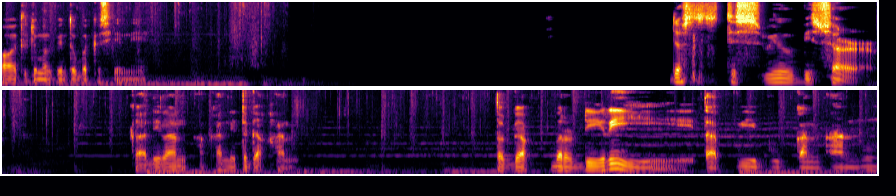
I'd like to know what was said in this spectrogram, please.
Oh itu cuma pintu buat ke sini Justice will be served. Keadilan akan ditegakkan. Tegak berdiri Tapi bukan anu.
